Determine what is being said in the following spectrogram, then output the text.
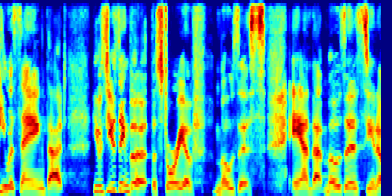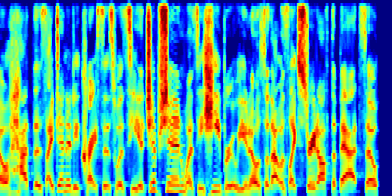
he was saying that he was using the the story of Moses and that Moses, you know, had this identity crisis. Was he Egyptian? Was he Hebrew? You know, so that was like straight off the bat. So,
